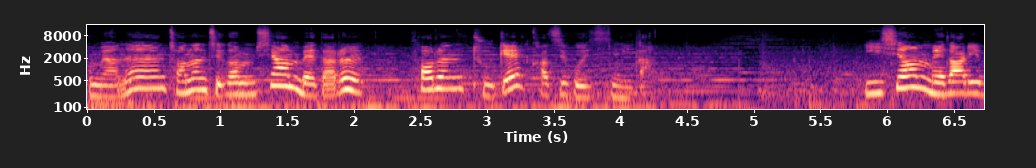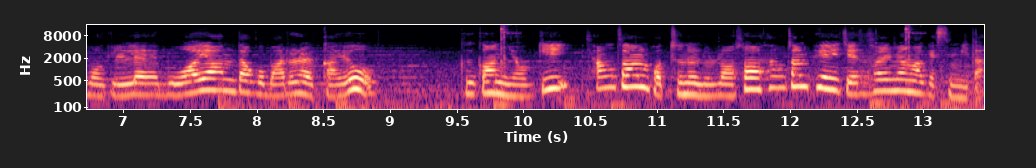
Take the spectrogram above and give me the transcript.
보면은 저는 지금 시험 메달을 32개 가지고 있습니다. 이 시험 메달이 뭐길래 모아야 한다고 말을 할까요? 그건 여기 상점 버튼을 눌러서 상점 페이지에서 설명하겠습니다.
